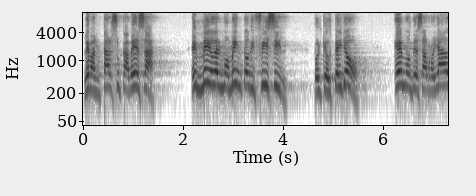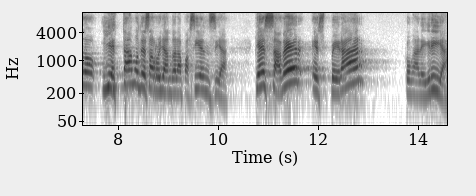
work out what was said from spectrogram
levantar su cabeza en medio del momento difícil. Porque usted y yo hemos desarrollado y estamos desarrollando la paciencia, que es saber esperar con alegría.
